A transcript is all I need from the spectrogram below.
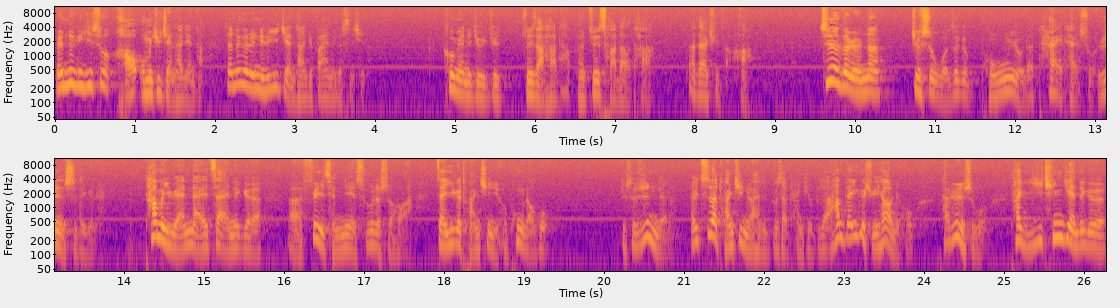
哎，那个一说好，我们去检查检查，在那个人里头一检查，就发现这个事情了。后面呢，就就追查他，追查到他，大家去找啊。这个人呢，就是我这个朋友的太太所认识的一个人。他们原来在那个呃费城念书的时候啊，在一个团契里头碰到过，就是认得了。哎，知道团契里还是不知道团契？不知道。他们在一个学校里头，他认识我。他一听见这个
